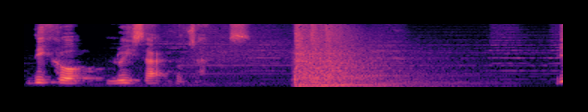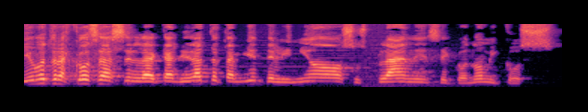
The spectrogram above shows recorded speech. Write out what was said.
dijo Luisa González. Y en otras cosas, la candidata también delineó sus planes económicos,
